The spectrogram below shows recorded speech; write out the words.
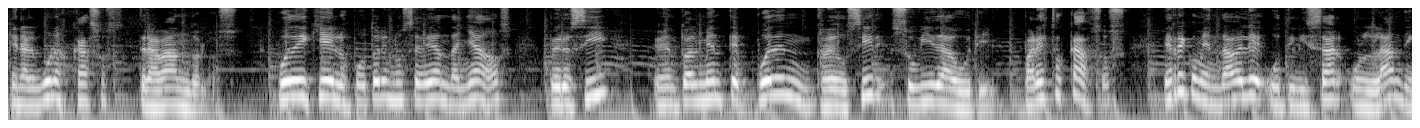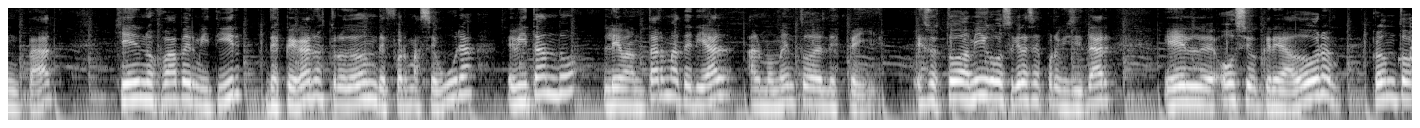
en algunos casos trabándolos. Puede que los motores no se vean dañados, pero sí eventualmente pueden reducir su vida útil. Para estos casos es recomendable utilizar un landing pad que nos va a permitir despegar nuestro dron de forma segura, evitando levantar material al momento del despegue. Eso es todo amigos, gracias por visitar el Ocio Creador. Pronto...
